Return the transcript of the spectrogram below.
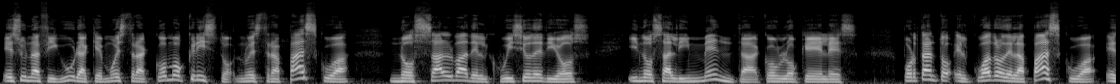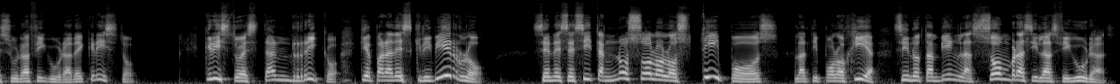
es una figura que muestra cómo Cristo, nuestra Pascua, nos salva del juicio de Dios y nos alimenta con lo que Él es. Por tanto, el cuadro de la Pascua es una figura de Cristo. Cristo es tan rico que para describirlo se necesitan no solo los tipos, la tipología, sino también las sombras y las figuras.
